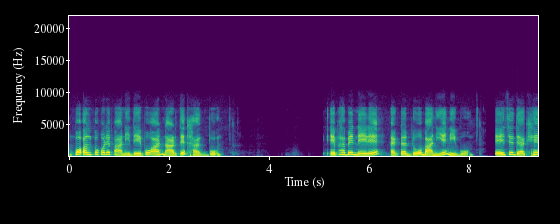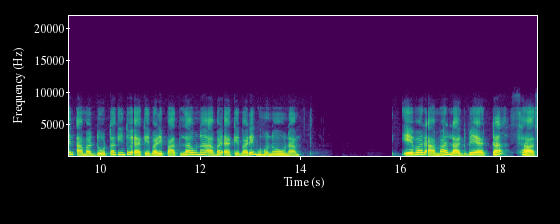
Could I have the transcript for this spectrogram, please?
অল্প অল্প করে পানি দেব আর নাড়তে থাকব। এভাবে নেড়ে একটা ডো বানিয়ে নিব। এই যে দেখেন, আমার ডোটা কিন্তু একেবারে পাতলাও না, আবার একেবারে ঘনও না। এবার আমার লাগবে একটা ছাস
